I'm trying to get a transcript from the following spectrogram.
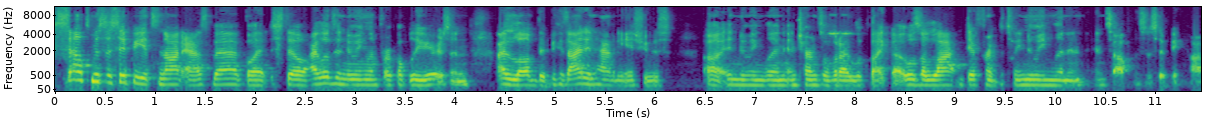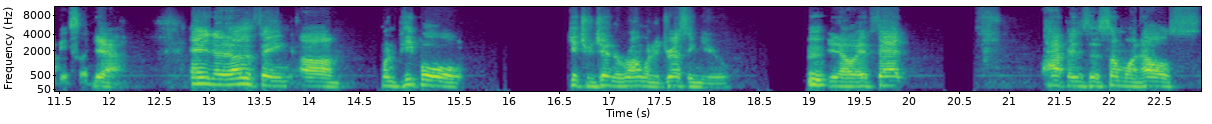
South Mississippi, it's not as bad, but still, I lived in New England for a couple of years and I loved it because I didn't have any issues uh, in New England in terms of what I looked like. Uh, it was a lot different between New England and, and South Mississippi, obviously. Yeah. And another thing, um, when people get your gender wrong when addressing you, Mm. you know, if that, happens to someone else,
